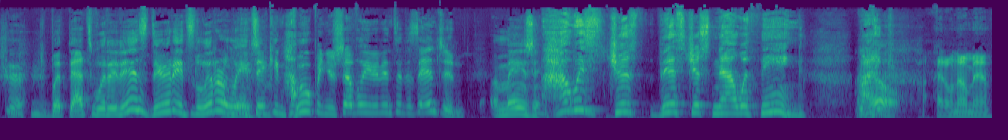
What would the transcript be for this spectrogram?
Sure. But that's what it is, dude. It's literally Amazing. taking poop and you're shoveling it into this engine. Amazing. How is just this just now a thing? I know. I don't know, man.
